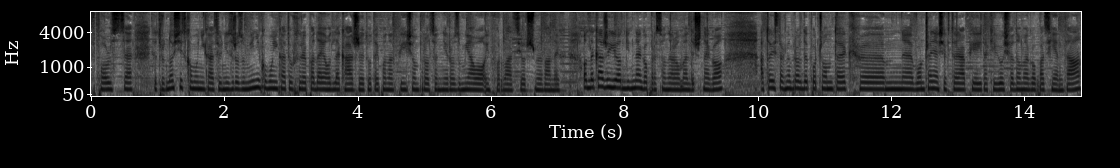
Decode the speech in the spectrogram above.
w Polsce. Te trudności z komunikacją, niezrozumienie komunikatów, które padają od lekarzy. Tutaj ponad 50% nie rozumiało informacji otrzymywanych od lekarzy i od innego personelu medycznego, a to jest tak naprawdę początek włączenia się w terapię i takiego świadomego pacjenta.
